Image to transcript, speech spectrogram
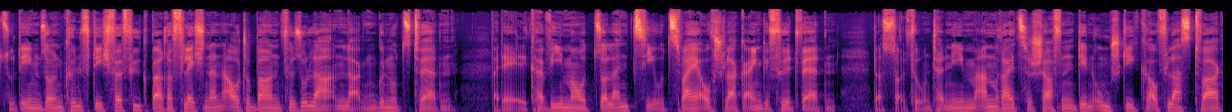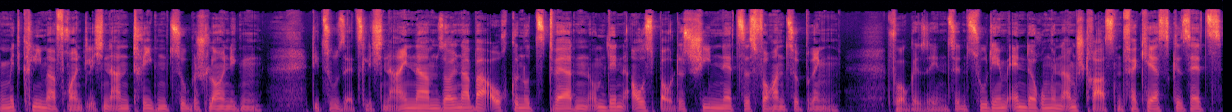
Zudem sollen künftig verfügbare Flächen an Autobahnen für Solaranlagen genutzt werden. Bei der Lkw-Maut soll ein CO2-Aufschlag eingeführt werden. Das soll für Unternehmen Anreize schaffen, den Umstieg auf Lastwagen mit klimafreundlichen Antrieben zu beschleunigen. Die zusätzlichen Einnahmen sollen aber auch genutzt werden, um den Ausbau des Schienennetzes voranzubringen. Vorgesehen sind zudem Änderungen am Straßenverkehrsgesetz.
